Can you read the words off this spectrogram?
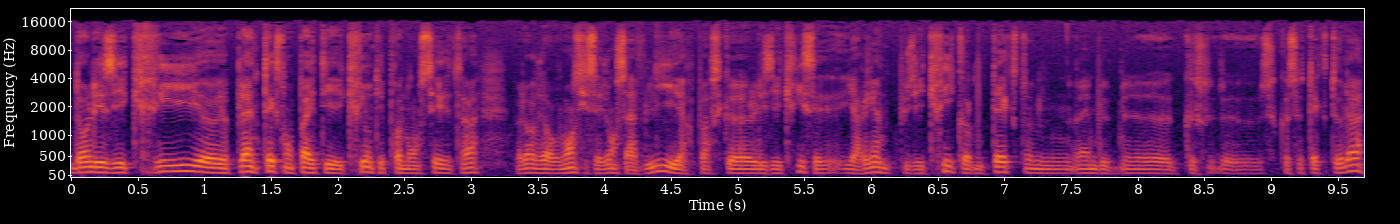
Dans les écrits, euh, plein de textes n'ont pas été écrits, ont été prononcés, etc. Alors, vraiment, si ces gens savent lire, parce que les écrits, il n'y a rien de plus écrit comme texte, même de, que, ce texte-là.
